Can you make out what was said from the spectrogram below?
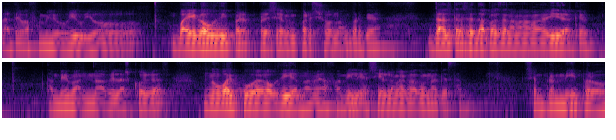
la teva família ho viu. Jo vaig gaudir precisament per això, no? perquè d'altres etapes de la meva vida que també van anar bé les coses, no vaig poder gaudir amb la meva família, sí amb la meva dona, que està sempre amb mi, però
